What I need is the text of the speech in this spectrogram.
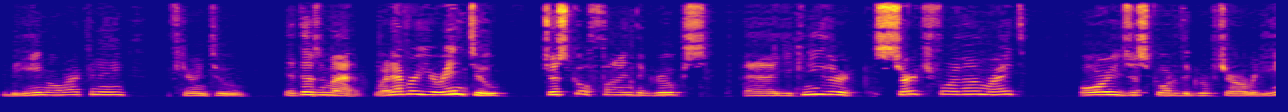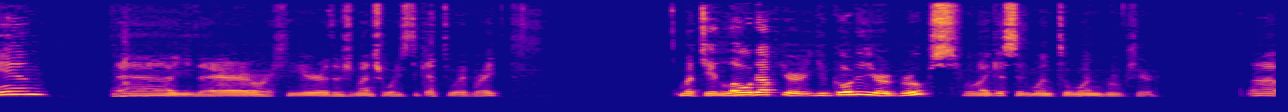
it'll be email marketing. If you're into it doesn't matter. Whatever you're into just go find the groups. Uh, you can either search for them right? Or you just go to the groups you're already in. Uh there or here. There's a bunch of ways to get to it right? But you load up your you go to your groups. Well I guess it went to one group here uh,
